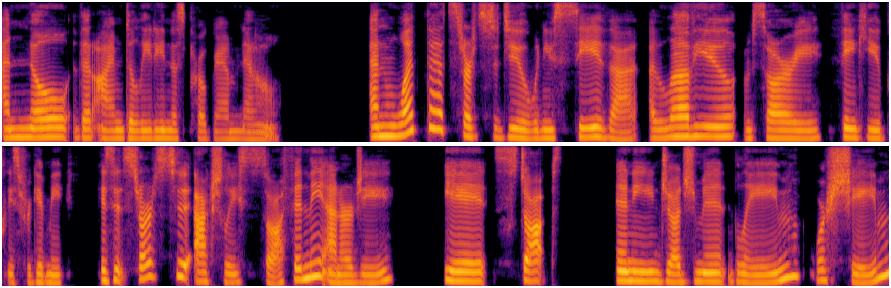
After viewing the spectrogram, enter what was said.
and know that I'm deleting this program now. And what that starts to do when you say that, I love you, I'm sorry, thank you, please forgive me, is it starts to actually soften the energy. It stops any judgment, blame, or shame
